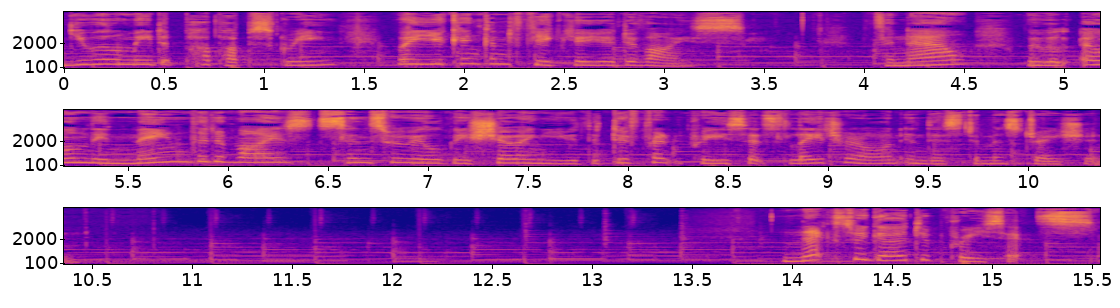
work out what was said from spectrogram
you will meet a pop-up screen where you can configure your device. For now, we will only name the device since we will be showing you the different presets later on in this demonstration. Next we go to presets.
